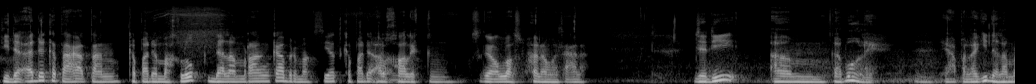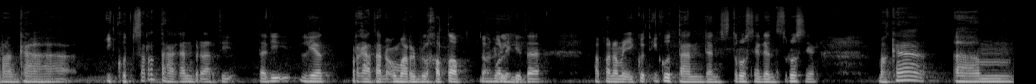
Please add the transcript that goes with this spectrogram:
Tidak ada ketaatan kepada makhluk dalam rangka bermaksiat kepada al-khaliq. Maksudnya Allah subhanahu wa ta'ala. Jadi, em, nggak boleh. Ya, apalagi dalam rangka ikut serta kan berarti. Tadi lihat perkataan Umar bin Khattab. Nggak boleh kita apa namanya ikut-ikutan dan seterusnya dan seterusnya. Maka em,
